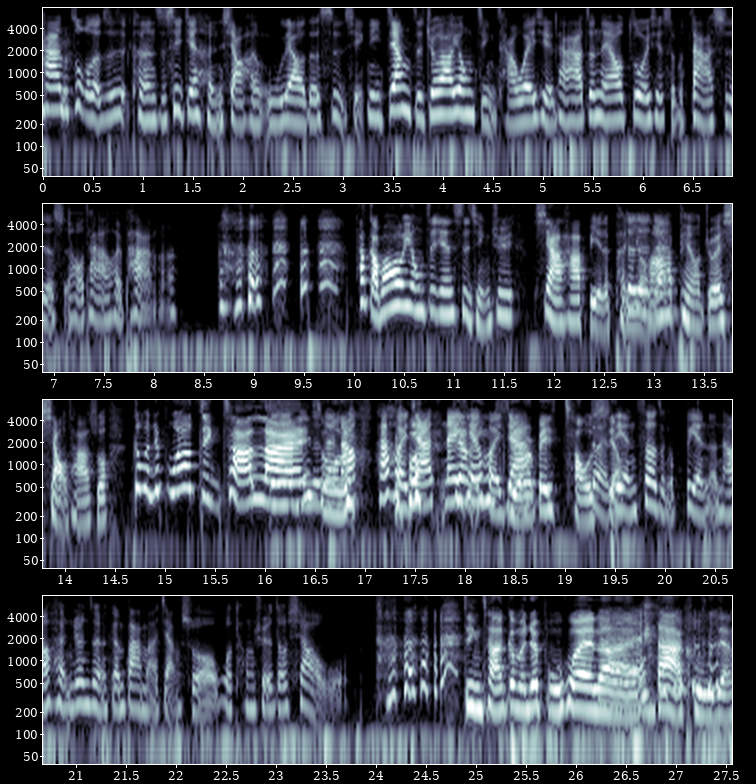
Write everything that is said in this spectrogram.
他做的只是可能只是一件很小很无聊的事情，你这样子就要用警察威胁他，他真的要做一些什么大事的时候，他还会怕吗？他搞搞不好会用这件事情去吓他别的朋友，对对对，然后他朋友就会笑他说根本就不会有警察来。然后他回家 那一天回家被嘲笑，脸色整个变了，然后很认真的跟爸妈讲说，我同学都笑我，警察根本就不会来，大哭这样。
